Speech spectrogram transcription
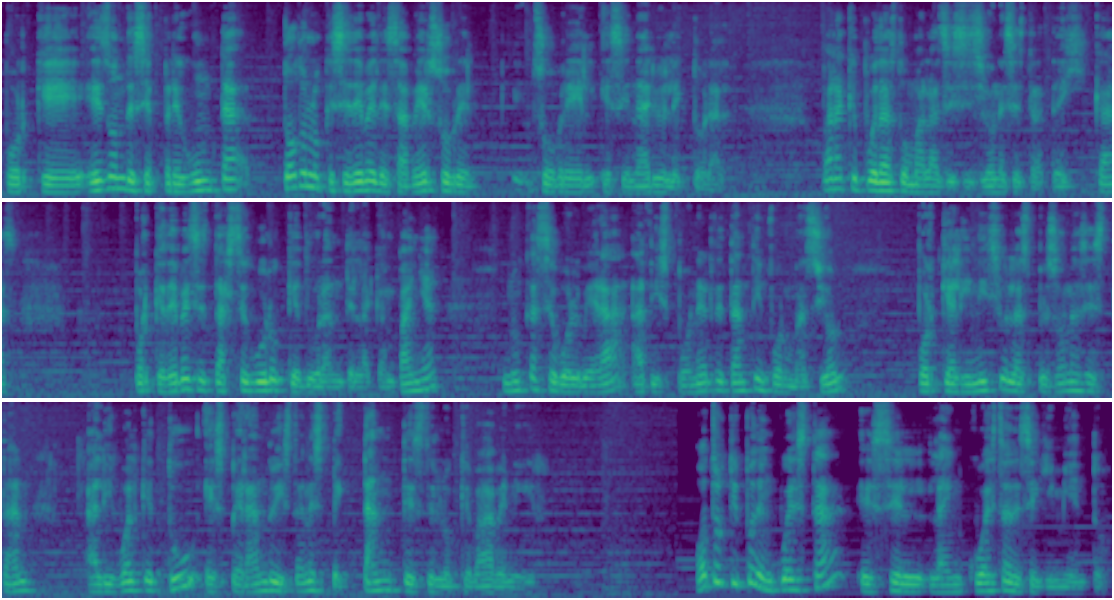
porque es donde se pregunta todo lo que se debe de saber sobre, sobre el escenario electoral para que puedas tomar las decisiones estratégicas, porque debes estar seguro que durante la campaña nunca se volverá a disponer de tanta información, porque al inicio las personas están, al igual que tú, esperando y están expectantes de lo que va a venir. Otro tipo de encuesta es la encuesta de seguimiento.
